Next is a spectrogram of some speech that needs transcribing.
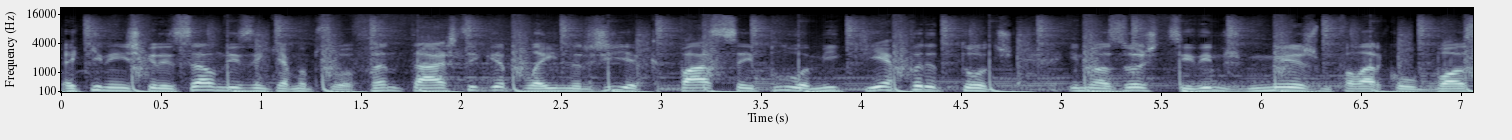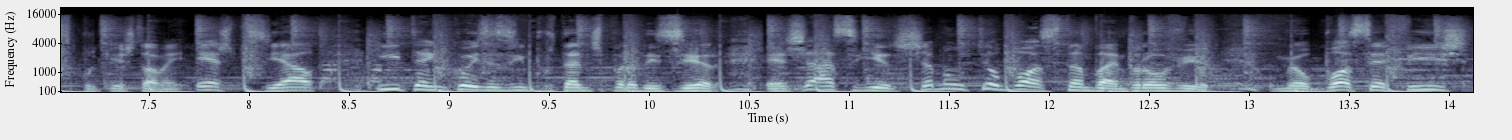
Aqui na inscrição dizem que é uma pessoa fantástica pela energia que passa e pelo amigo que é para todos. E nós hoje decidimos mesmo falar com o boss porque este homem é especial e tem coisas importantes para dizer. É já a seguir, chama o teu boss também para ouvir. O meu boss é fixe,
